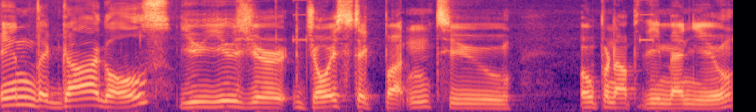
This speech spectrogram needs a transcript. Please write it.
in the goggles, you use your joystick button to open up the menu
